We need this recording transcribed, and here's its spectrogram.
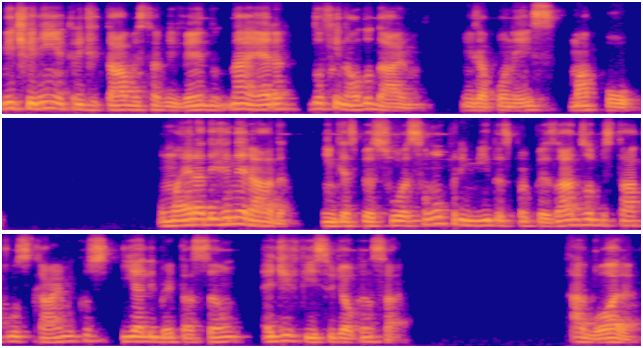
Nichiren acreditava estar vivendo na era do final do Dharma, em japonês, Mappo. Uma era degenerada, em que as pessoas são oprimidas por pesados obstáculos kármicos e a libertação é difícil de alcançar. Agora,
